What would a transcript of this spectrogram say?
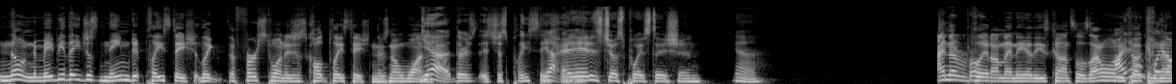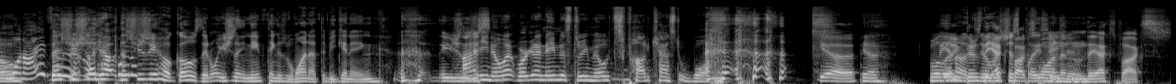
No, n- maybe they just named it PlayStation. Like the first one is just called PlayStation. There's no one. Yeah, there's it's just PlayStation. yeah, it is just PlayStation. yeah. I never Bro. played on any of these consoles. I don't I want to never fucking played know. on one either. That's I usually didn't how that's on- usually how it goes. They don't usually name things one at the beginning. they usually Uh, just you know what? We're gonna name this Three Milks Podcast One. yeah. Yeah. Well, like, know, there's the was just Xbox One and the Xbox.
